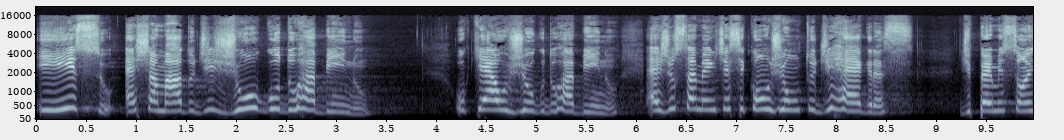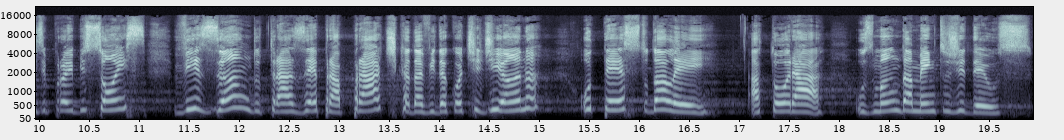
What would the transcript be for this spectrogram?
E isso é chamado de jugo do rabino. O que é o jugo do rabino? É justamente esse conjunto de regras, de permissões e proibições, visando trazer para a prática da vida cotidiana o texto da lei, a Torá, os mandamentos de Deus.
